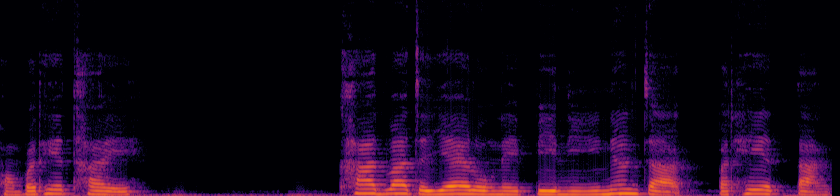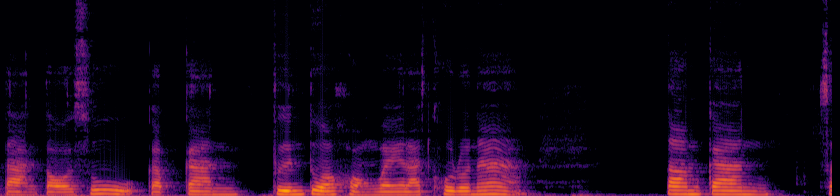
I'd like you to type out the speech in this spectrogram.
ของประเทศไทย คาดว่าจะแย่ลงในปีนี้เนื่องจากประเทศต่างๆ ต่อสู้กับการฟื้นตัวของไวรัสโคโรนาตามการส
